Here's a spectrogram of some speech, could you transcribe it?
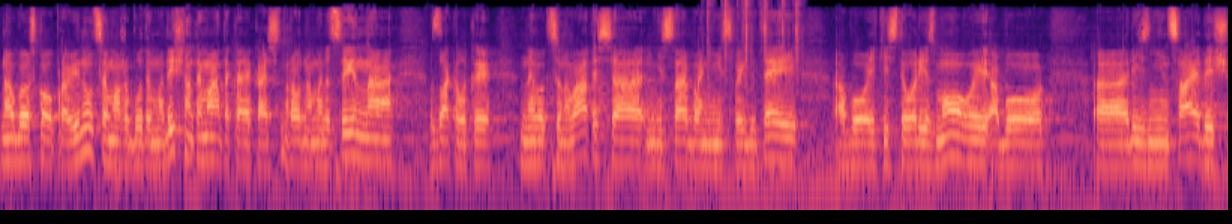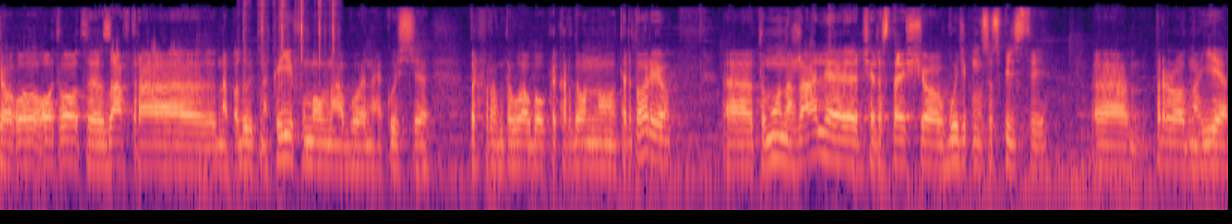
Не обов'язково про війну, це може бути медична тематика, якась народна медицина, заклики не вакцинуватися ні себе, ні своїх дітей, або якісь теорії змови, або е, різні інсайди, що от-от завтра нападуть на Київ умовно, або на якусь прифронтову або прикордонну територію. Е, Тому, на жаль, е, через те, що в будь-якому суспільстві е, природно є е,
